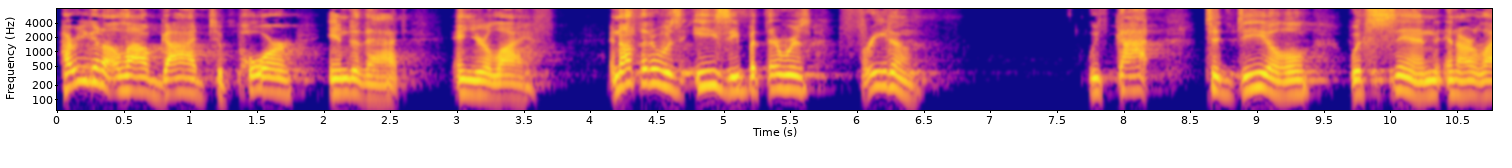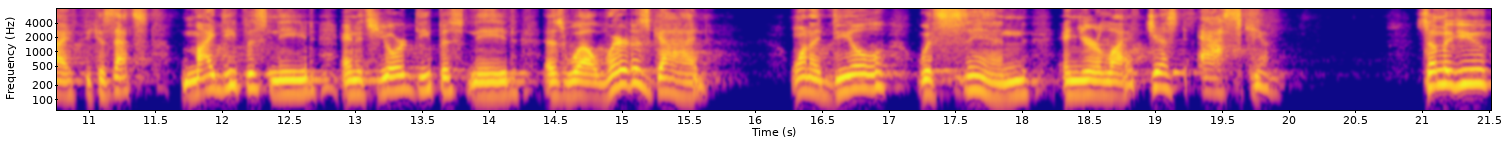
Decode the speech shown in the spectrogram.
How are you gonna allow God to pour into that in your life? And not that it was easy, but there was freedom. We've got to deal with sin in our life because that's my deepest need and it's your deepest need as well. Where does God want to deal with sin in your life? Just ask him. Some of you,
